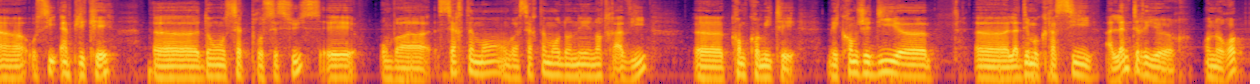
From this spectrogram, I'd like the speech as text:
euh, aussi impliqué euh, dans ce processus et on va certainement, on va certainement donner notre avis euh, comme comité. Mais comme je dis, la démocratie à l'intérieur en Europe,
